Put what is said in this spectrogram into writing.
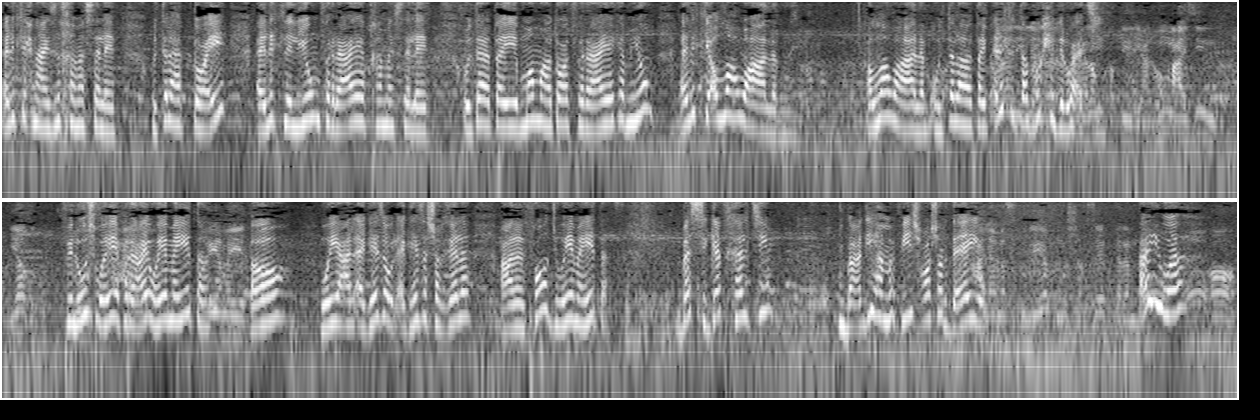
قالت لي إحنا عايزين 5000 قلت لها بتوع إيه؟ قالت لي اليوم في الرعاية ب 5000 قلت لها طيب ماما هتقعد في الرعاية كام يوم؟ قالت لي الله أعلم الله أعلم قلت لها طيب قالت لي طب روحي دلوقتي. يعني هم عايزين ياخدوا فلوس وهي في الرعاية وهي ميتة. وهي ميتة. آه وهي على الأجهزة والأجهزة شغالة على الفاضي وهي ميتة. بس جت خالتي بعديها ما فيش 10 دقايق. على مسؤولياتهم الشخصيه الكلام ده. أيوه. آه.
